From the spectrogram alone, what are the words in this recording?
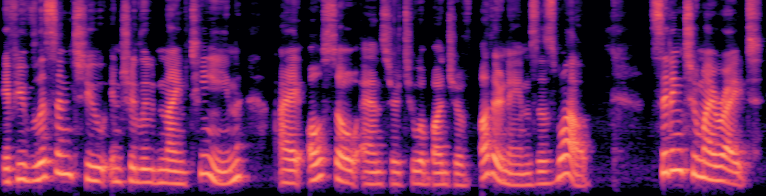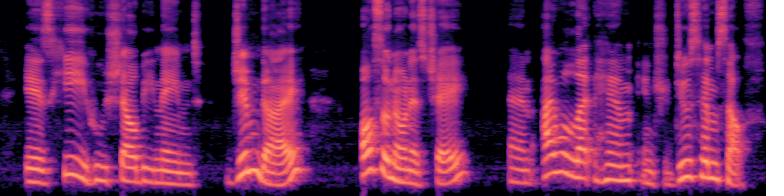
If you've listened to Interlude 19, I also answer to a bunch of other names as well. Sitting to my right is he who shall be named Jim Guy, also known as Chey, and I will let him introduce himself.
